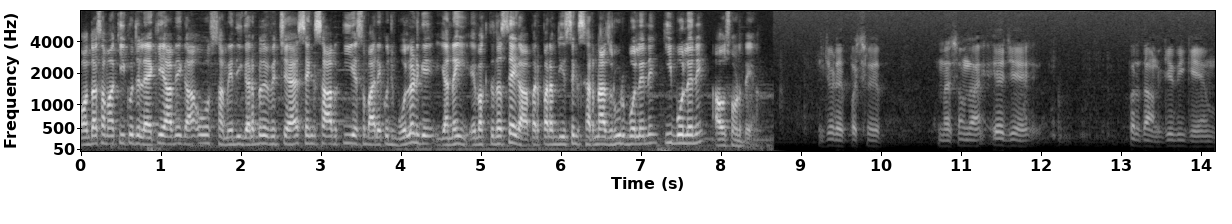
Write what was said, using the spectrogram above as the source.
ਆਉਂਦਾ ਸਮਾਂ ਕੀ ਕੁਝ ਲੈ ਕੇ ਆਵੇਗਾ, ਉਹ ਸਮੇਂ ਦੀ ਗਰਭ ਦੇ ਵਿੱਚ ਹੈ, ਸਿੰਘ ਸਾਹਿਬ ਕੀ ਇਸ ਬਾਰੇ ਕੁਝ ਬੋਲਣਗੇ ਜਾਂ ਨਹੀਂ, ਇਹ ਵਕਤ ਦੱਸੇਗਾ, ਪਰ ਪਰਮਜੀਤ ਸਿੰਘ ਸਰਨਾ ਜ਼ਰੂਰ ਬੋਲੇ ਨੇ, ਕੀ ਬੋਲੇ ਨੇ? ਆਓ ਸੁਣਦੇ ਹਾਂ। ਜਿਹੜੇ ਪਿਛਲੇ ਮੈਂ ਸਮਝਦਾ ਇਹ ਜੇ ਪ੍ਰਧਾਨਗੀ ਦੀ ਗੇਮ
